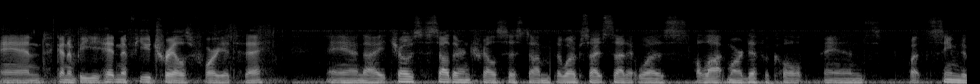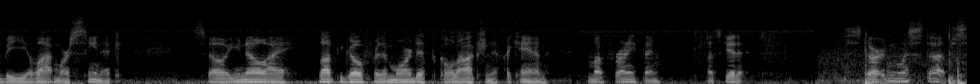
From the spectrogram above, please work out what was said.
and gonna be hitting a few trails for you today. And I chose the Southern Trail System. The website said it was a lot more difficult and what seemed to be a lot more scenic. So you know I love to go for the more difficult option if I can. I'm up for anything. Let's get it. Starting with steps.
